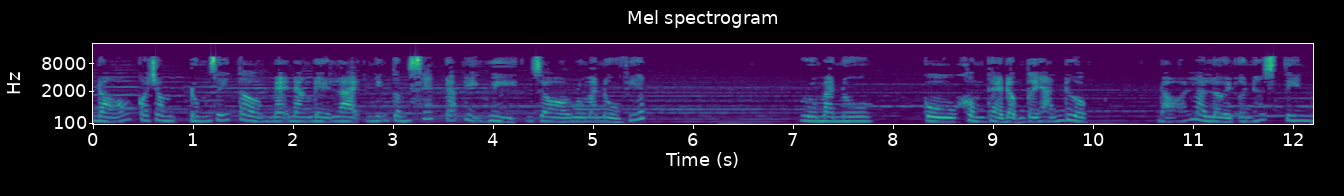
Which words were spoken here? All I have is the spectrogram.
Nó có trong đống giấy tờ mẹ nàng để lại những tấm xếp đã bị hủy do Romano viết. Romano, cô không thể động tới hắn được. Đó là lời Ernestine.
